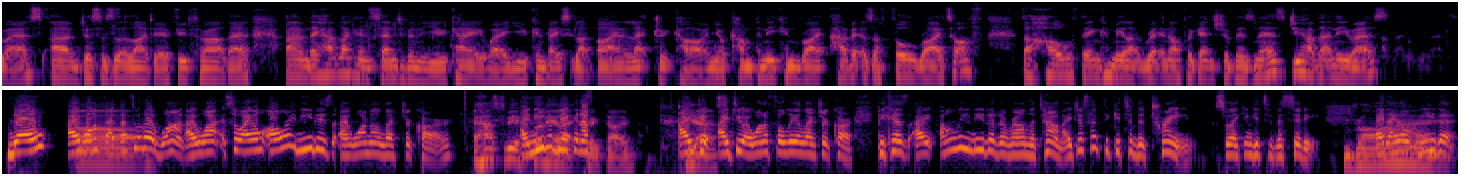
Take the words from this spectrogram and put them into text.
US, um, just as a little idea for you to throw out there. Um, they have like an incentive in the UK where you can basically like buy an electric car and your company can write have it as a full write off. The whole thing can be like written off against your business. Do you have that in the US? No, I want that. That's what Oh. I want. I want. So I all I need is I want an electric car. It has to be a I need to make enough- electric though. I Yes. do. I do. I want a fully electric car because I only need it around the town. I just have to get to the train so I can get to the city. Right. and I don't need it.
